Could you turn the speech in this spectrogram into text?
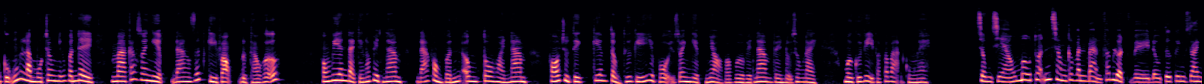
cũng là một trong những vấn đề mà các doanh nghiệp đang rất kỳ vọng được tháo gỡ. Phóng viên Đài Tiếng Nói Việt Nam đã phỏng vấn ông Tô Hoài Nam, Phó Chủ tịch kiêm Tổng Thư ký Hiệp hội Doanh nghiệp nhỏ và vừa Việt Nam về nội dung này. Mời quý vị và các bạn cùng nghe. Trồng chéo mâu thuẫn trong các văn bản pháp luật về đầu tư kinh doanh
